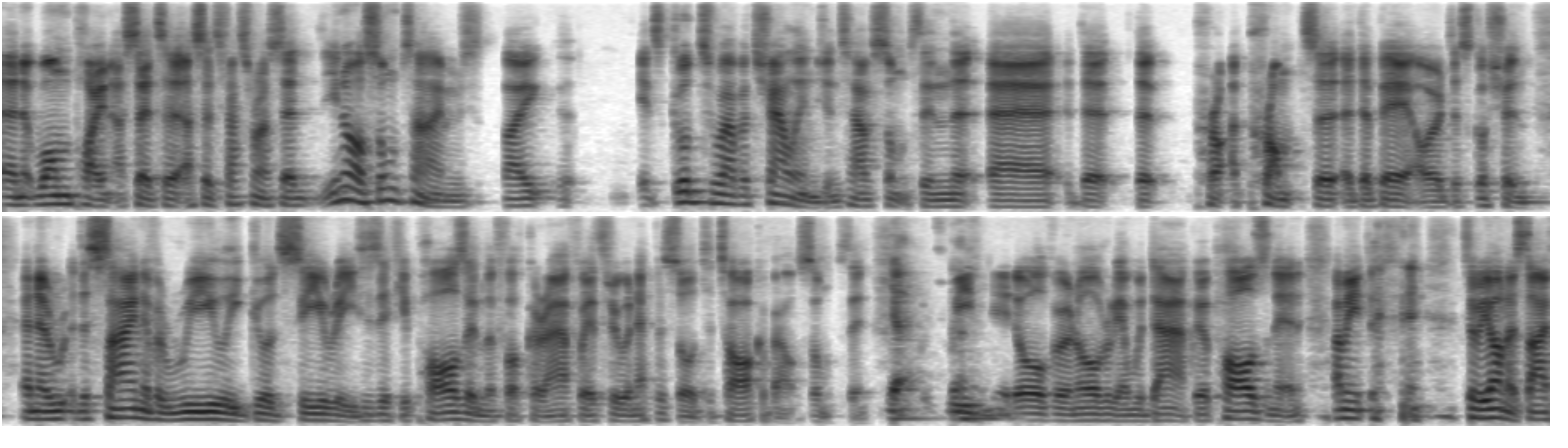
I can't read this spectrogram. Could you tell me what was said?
and at one point, I said to I said to Fatima, I said, you know, sometimes like it's good to have a challenge and to have something that uh, that that pro- prompts a, a debate or a discussion. And a, the sign of a really good series is if you're pausing the fucker halfway through an episode to talk about something Yeah. we did over and over again with Dark. We were pausing it. I mean, to be honest, I,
